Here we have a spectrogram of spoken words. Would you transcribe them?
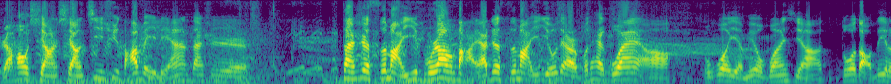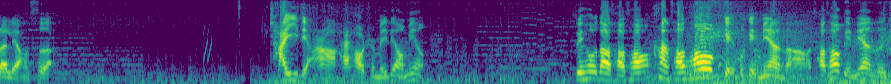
然后想想继续打尾连，但是但是司马懿不让打呀，这司马懿有点不太乖啊。不过也没有关系啊，多倒地了两次，差一点啊，还好是没掉命。最后到曹操，看曹操给不给面子啊？曹操给面子就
